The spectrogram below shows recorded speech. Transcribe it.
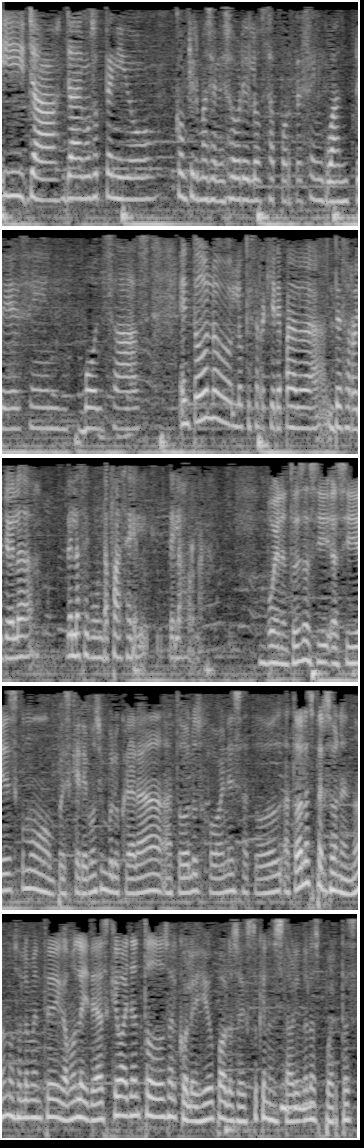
Y ya, ya hemos obtenido confirmaciones sobre los aportes en guantes, en bolsas, en todo lo, lo que se requiere para el desarrollo de la, de la segunda fase de la jornada. Bueno, entonces así así es como pues queremos involucrar a, todos los jóvenes, a todos a todas las personas, ¿no? No solamente digamos la idea es que vayan todos al colegio Pablo VI que nos está abriendo las puertas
